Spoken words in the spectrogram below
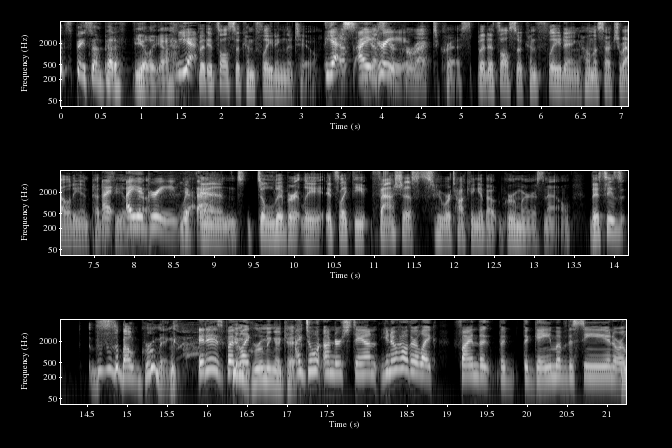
It's based on pedophilia. Yeah. But it's also conflating the two. yes, I yes, agree. You're correct, Chris. But it's also conflating homosexuality and pedophilia. I agree with that. And deliberately, it's like the fascists who were talking about groomers now. This is this is about grooming. It is, but like grooming a kid. I don't understand. You know how they're like find the the, the game of the scene or Right.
